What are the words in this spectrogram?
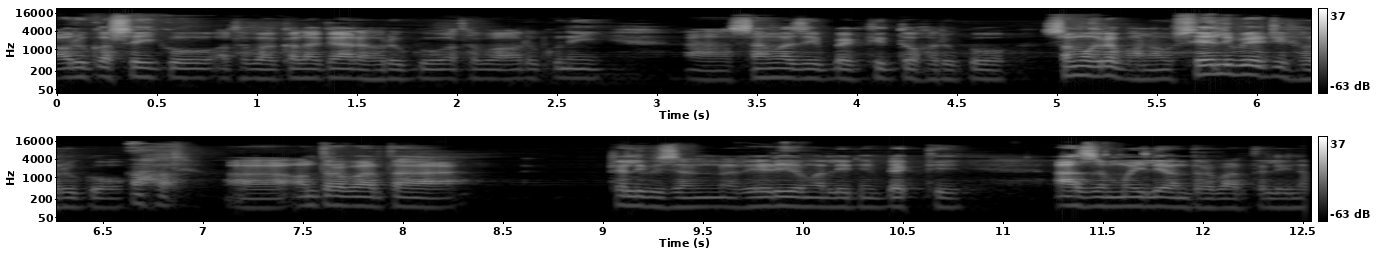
अरू कसैको अथवा कलाकारहरूको अथवा अरू कुनै सामाजिक व्यक्तित्वहरूको समग्र भनौँ सेलिब्रेटीहरूको अन्तर्वार्ता टेलिभिजन रेडियोमा लिने व्यक्ति आज मैले अन्तर्वार्ता लिन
